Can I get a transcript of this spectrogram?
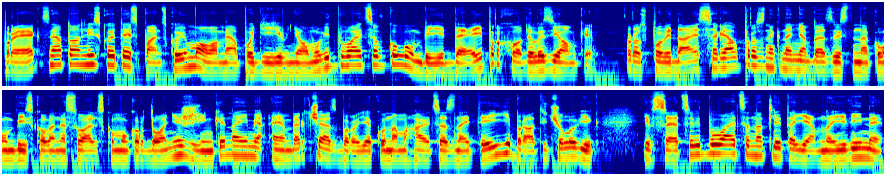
Проект знято англійською та іспанською мовами, а події в ньому відбуваються в Колумбії, де і проходили зйомки. Розповідає серіал про зникнення безвісти на колумбійсько-венесуальському кордоні жінки на ім'я Ембер Чесборо, яку намагаються знайти її брат і чоловік. І все це відбувається на тлі таємної війни.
